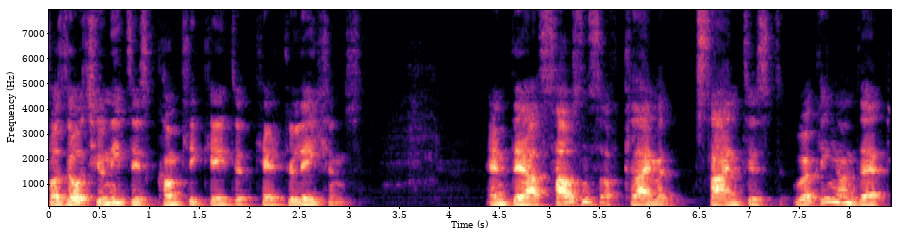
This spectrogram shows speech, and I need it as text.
for those who need these complicated calculations. And there are thousands of climate scientists working on that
